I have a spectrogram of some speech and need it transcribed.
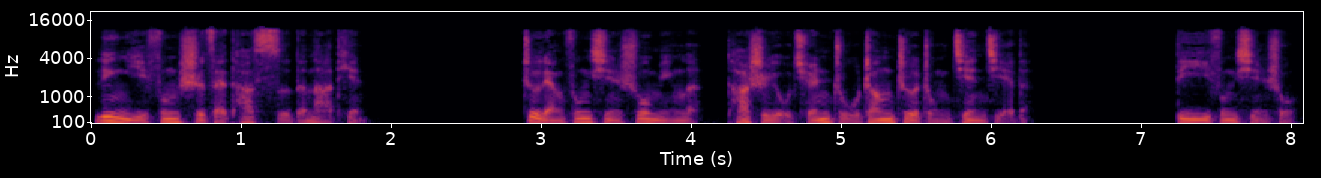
另一封是在他死的那天。这两封信说明了他是有权主张这种见解的。第一封信说：“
